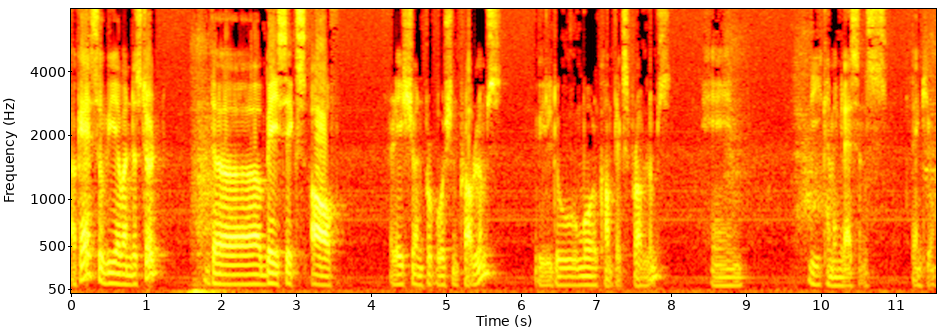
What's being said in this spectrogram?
Okay? So we have understood the basics of ratio and proportion problems. We'll do more complex problems in the coming lessons. Thank you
